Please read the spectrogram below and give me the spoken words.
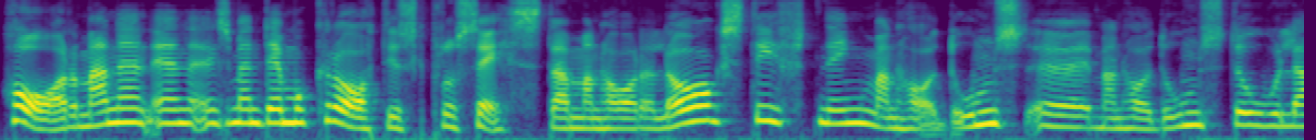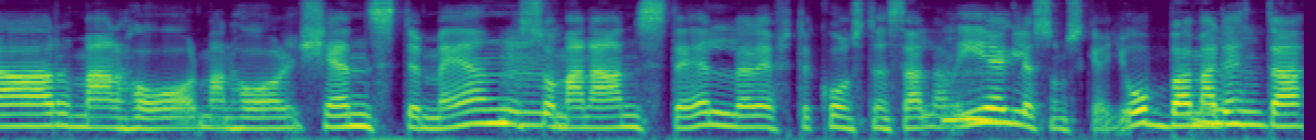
har man en, en, liksom en demokratisk process där man har en lagstiftning, man har, doms, eh, man har domstolar, man har, man har tjänstemän som man anställer efter konstens alla regler som ska jobba med detta.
